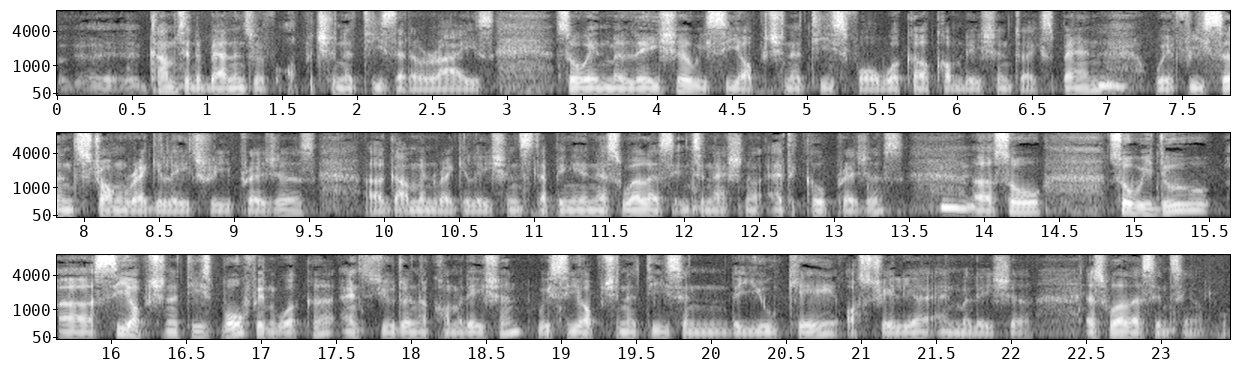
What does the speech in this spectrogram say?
uh, comes in the balance with opportunities that arise. So in Malaysia, we see opportunities for worker accommodation to expand mm. with recent strong regulatory pressures, uh, government regulations stepping in, as well as international ethical pressures. Mm. so, so we do uh, see opportunities both in worker and student accommodation. We see opportunities in the UK, Australia, and Malaysia, as well as in Singapore.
